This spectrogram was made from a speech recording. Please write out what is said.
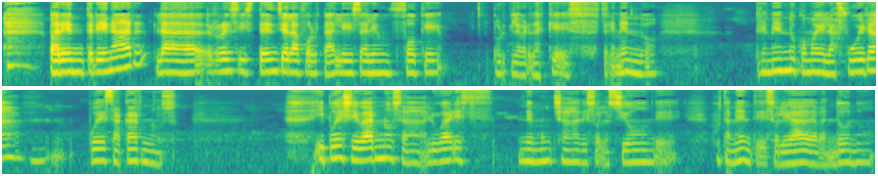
para entrenar la resistencia, la fortaleza, el enfoque, porque la verdad es que es tremendo Tremendo como el afuera puede sacarnos y puede llevarnos a lugares de mucha desolación, de justamente de soledad, de abandono,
